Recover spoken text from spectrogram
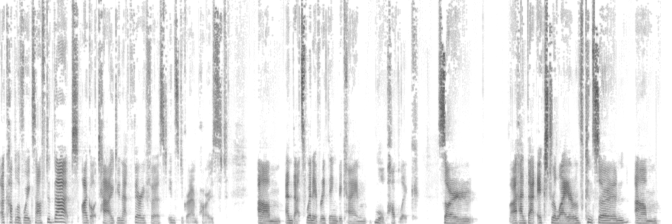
a couple of weeks after that, I got tagged in that very first Instagram post. Um, and that's when everything became more public. So I had that extra layer of concern, um,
